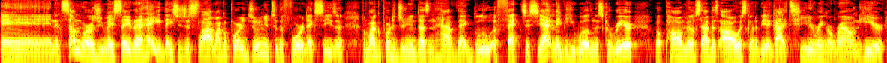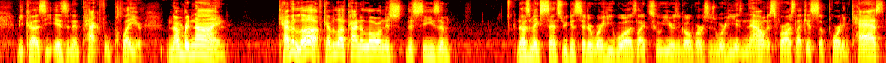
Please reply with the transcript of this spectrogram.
And in some words, you may say that, hey, they should just slide Michael Porter Jr. to the four next season. But Michael Porter Jr. doesn't have that glue effect just yet. Maybe he will in his career. But Paul Millsap is always going to be a guy teetering around here because he is an impactful player. Number nine, Kevin Love. Kevin Love kind of low on this this season doesn't make sense when you consider where he was like two years ago versus where he is now as far as like his supporting cast.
